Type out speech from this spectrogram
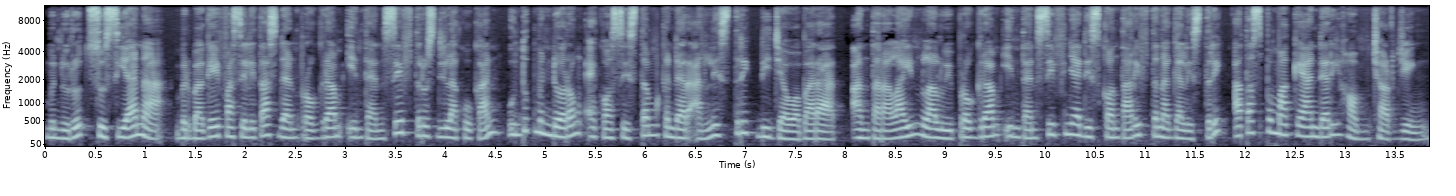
Menurut Susiana, berbagai fasilitas dan program intensif terus dilakukan untuk mendorong ekosistem kendaraan listrik di Jawa Barat, antara lain melalui program intensifnya diskon tarif tenaga listrik atas pemakaian dari home charging.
